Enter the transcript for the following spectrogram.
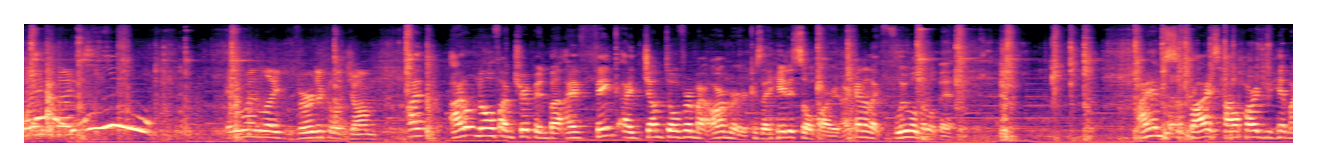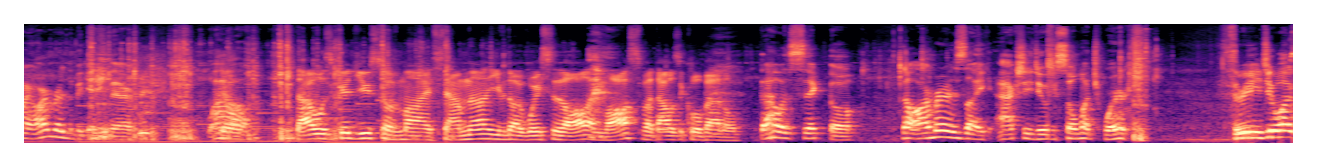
Nice, nice. It went like vertical jump. I, I don't know if I'm tripping, but I think I jumped over my armor because I hit it so hard. I kind of like flew a little bit. I am surprised how hard you hit my armor in the beginning there. Wow. Yo, that was good use of my stamina, even though I wasted it all and lost, but that was a cool battle. That was sick though. The armor is like actually doing so much work. Three, two, one.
